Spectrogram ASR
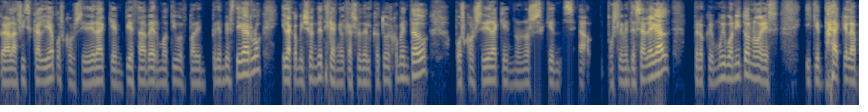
pero la Fiscalía pues considera que empieza a haber motivos para, investigarlo y la Comisión de Ética, en el caso del que tú has comentado, pues considera que no nos, que ah, posiblemente sea legal, pero que muy bonito no es. Y que para que la,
